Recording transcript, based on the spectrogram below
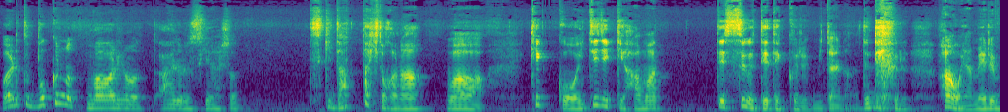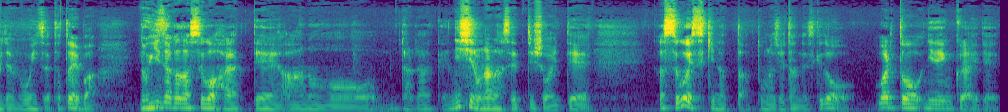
割と僕の周りのアイドル好きな人好きだった人かなは結構一時期ハマってすぐ出てくるみたいな出てくるファンを辞めるみたいなのが多いんですよ。例えば乃木坂がすごい流行ってあの誰だっけ西野七瀬っていう人がいてすごい好きになった友達がいたんですけど割と2年くらいで、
